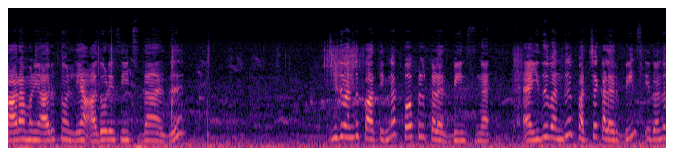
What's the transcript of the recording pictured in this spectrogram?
காராமணி அறுத்தோம் இல்லையா? அதோட சீட்ஸ் தான் இது. இது வந்து பார்த்தீங்கன்னா பர்பிள் கலர் பீன்ஸுங்க இது வந்து பச்சை கலர் பீன்ஸ் இது வந்து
